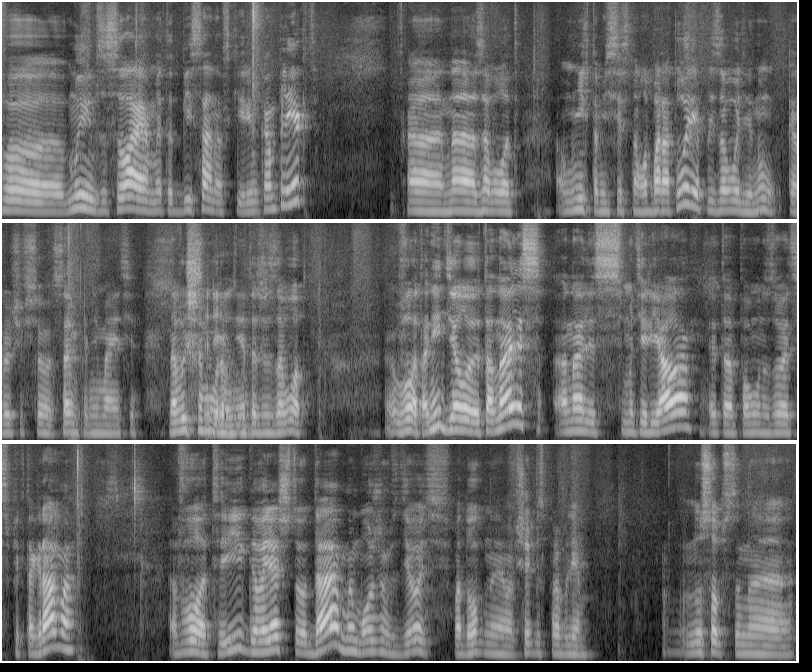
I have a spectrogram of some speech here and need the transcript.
э, мы им засылаем этот бейсановский ремкомплект э, на завод. У них там, естественно, лаборатория при заводе. Ну, короче, все, сами понимаете, на высшем Серьезно? уровне. Это же завод. Вот, они делают анализ, анализ материала. Это, по-моему, называется спектрограмма. Вот, и говорят, что да, мы можем сделать подобное вообще без проблем. Ну, собственно,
